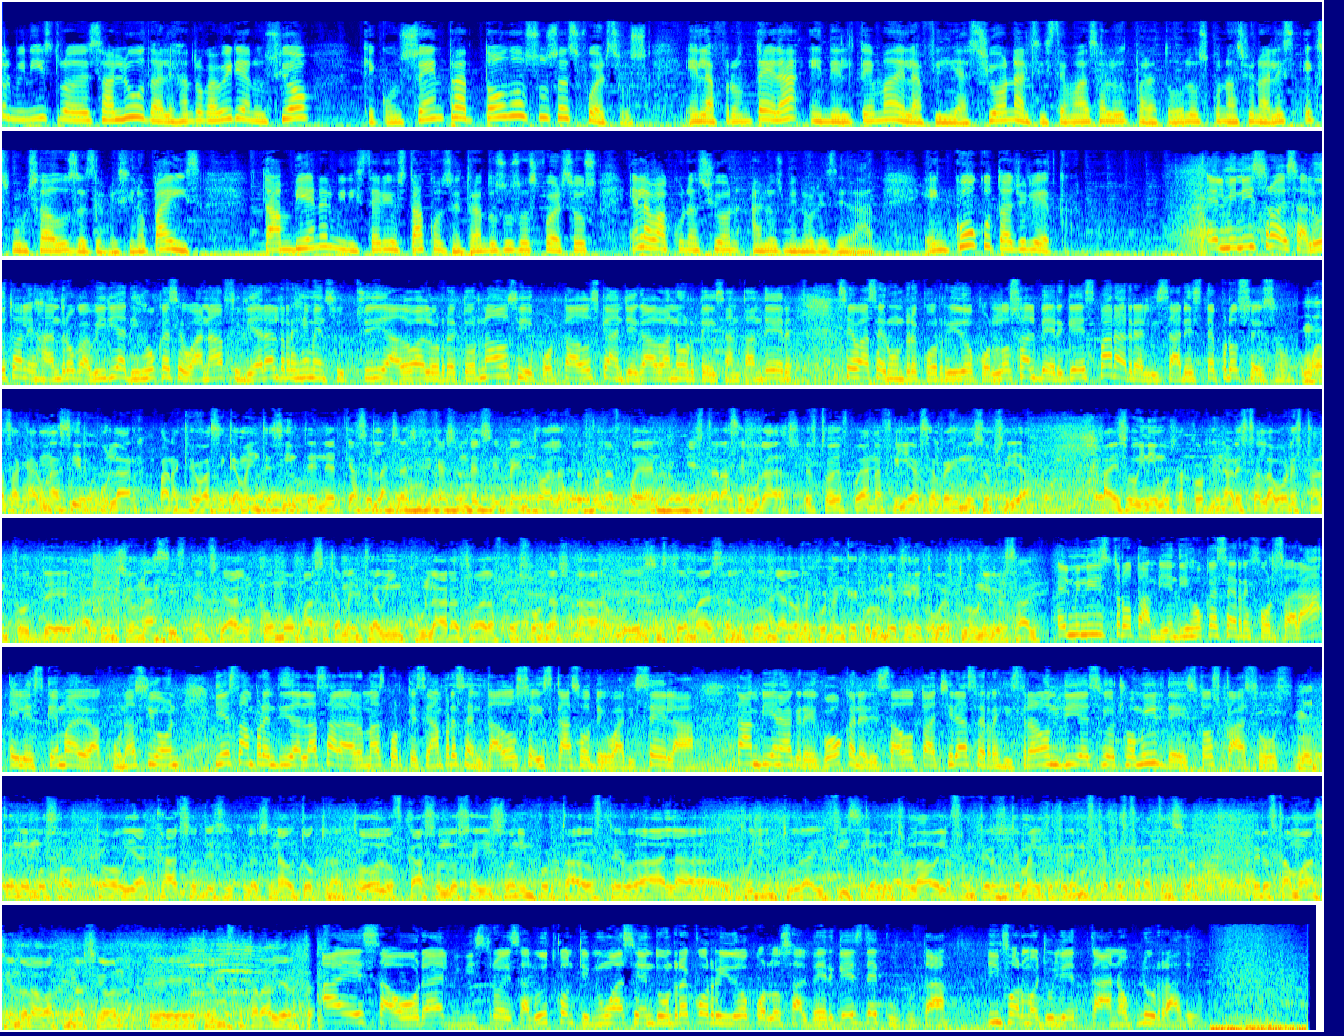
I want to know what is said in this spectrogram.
El ministro de Salud, Alejandro Gaviria, anunció que concentra todos sus esfuerzos en la frontera en el tema de la afiliación al sistema de salud para todos los conacionales expulsados desde el vecino país. También el ministerio está concentrando sus esfuerzos en la vacunación a los menores de edad. En Cúcuta, Juliet Cano. El ministro de Salud, Alejandro Gaviria, dijo que se van a afiliar al régimen subsidiado a los retornados y deportados que han llegado a Norte y Santander. Se va a hacer un recorrido por los albergues para realizar este proceso. Vamos a sacar una circular para que básicamente sin tener que hacer la clasificación del CIRBEN todas las personas puedan estar aseguradas. Esto puedan afiliarse al régimen subsidiado. A eso vinimos, a coordinar estas labores tanto de atención asistencial como básicamente a vincular a todas las personas al sistema de salud colombiano. Recuerden que Colombia tiene cobertura universal. El ministro también dijo que se reforzará el esquema de vacunación y están prendidas las alarmas porque se han presentado seis casos de varicela. También agregó que en el estado Táchira se registraron 18 mil de estos casos. No tenemos todavía casos de circulación autóctona. Todos los casos, los seis son importados, pero dada la coyuntura difícil al otro lado de la frontera es un tema en el que tenemos que prestar atención. Pero estamos haciendo la vacunación, eh, tenemos que estar alerta. A esta hora, el ministro de Salud continúa haciendo un recorrido por los albergues de Cúcuta. Informó Juliet Cano, Blue Radio.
